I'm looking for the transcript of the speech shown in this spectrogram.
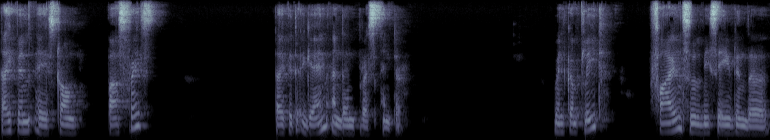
Type in a strong passphrase, type it again and then press enter. When complete, files will be saved in the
